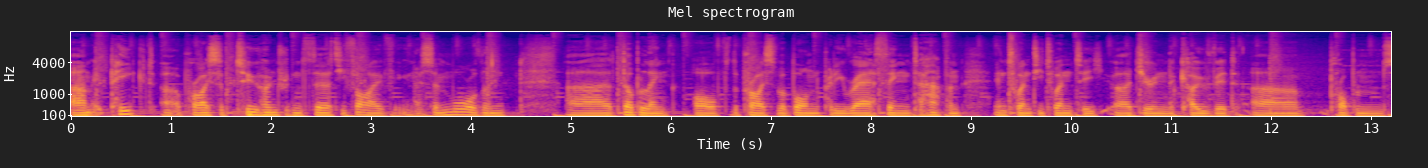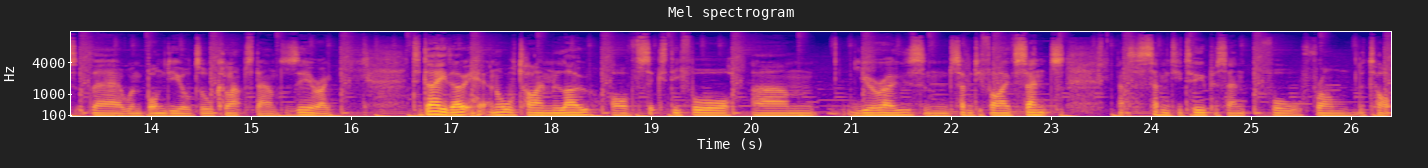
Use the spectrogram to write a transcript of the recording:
Um, it peaked at a price of 235, you know, so more than uh, doubling of the price of a bond. Pretty rare thing to happen in 2020 uh, during the COVID uh, problems there when bond yields all collapsed down to zero. Today, though, it hit an all time low of 64 um, euros and 75 cents. That's a 72% fall from the top.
